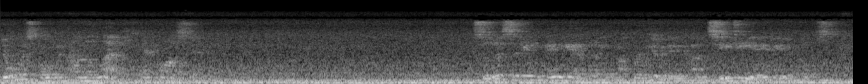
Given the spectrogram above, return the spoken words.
Doors open on the left at Austin. Soliciting and gambling are prohibited on CTA vehicles.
